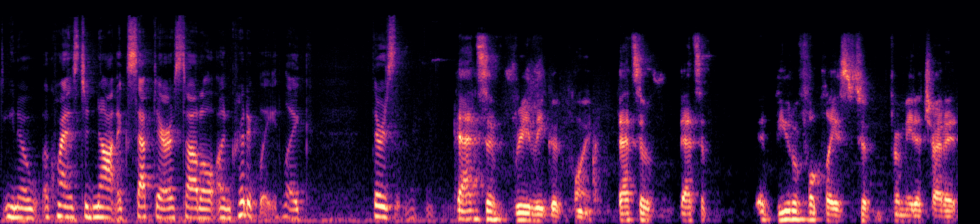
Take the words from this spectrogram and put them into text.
you know, Aquinas did not accept Aristotle uncritically. Like, there's. That's a really good point. That's a that's a, a beautiful place to for me to try to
